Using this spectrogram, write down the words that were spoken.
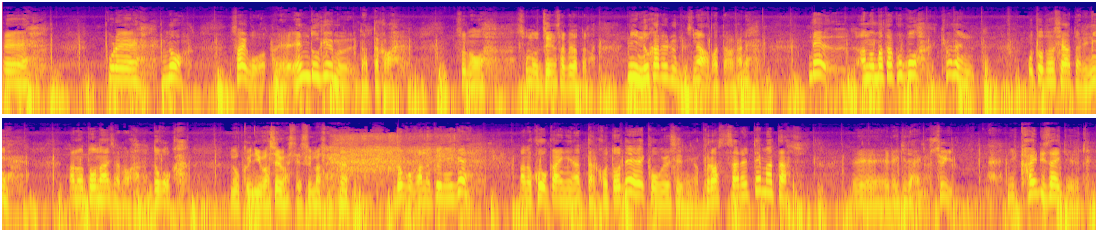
えー、これの最後、えエンドゲームだったか、その、その前作だったかに抜かれるんですね、アバターがね。で、あの、またここ、去年、一昨年あたりに、あの、東南アジアのどこかの国、忘れまして、すいません。どこかの国で、あの公開になったことで興行収入がプラスされてまた、えー、歴代の首位に返り咲いているという。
